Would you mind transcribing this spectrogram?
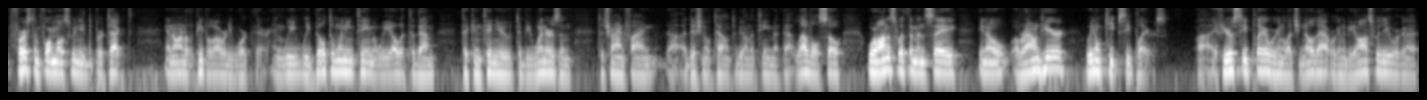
first and foremost, we need to protect and honor the people that already work there. And we, we built a winning team, and we owe it to them to continue to be winners and to try and find uh, additional talent to be on the team at that level. So we're honest with them and say, you know, around here, we don't keep C players. Uh, if you're a C player, we're going to let you know that. We're going to be honest with you. We're going to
